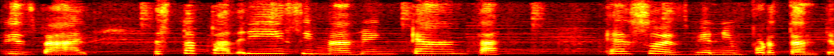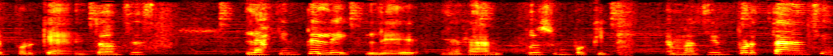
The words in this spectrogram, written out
Bisbal? Está padrísima, me encanta. Eso es bien importante porque entonces la gente le, le, da pues un poquito más de importancia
